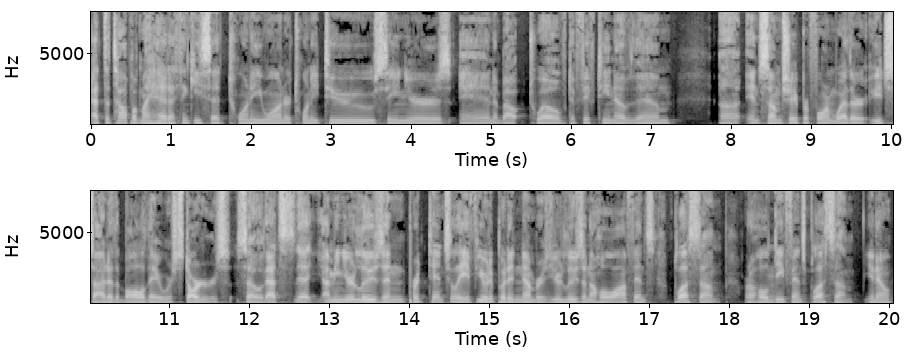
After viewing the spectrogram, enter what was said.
at the top of my head, I think he said twenty-one or twenty-two seniors, and about twelve to fifteen of them. Uh, in some shape or form, whether each side of the ball they were starters. So that's that. I mean, you're losing potentially if you were to put in numbers, you're losing a whole offense plus some, or a whole defense plus some. You know,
